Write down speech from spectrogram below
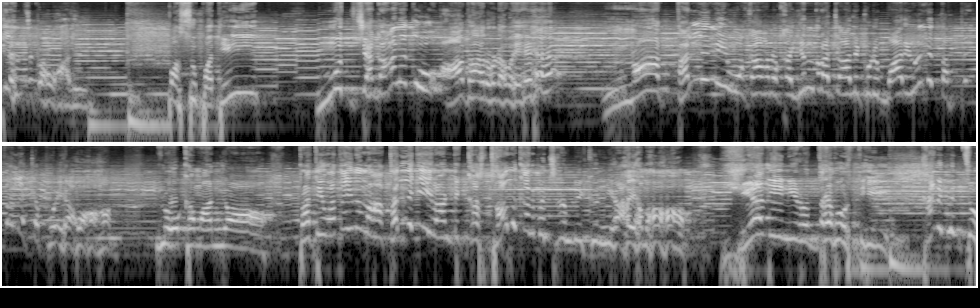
తెలుసుకోవాలి. పశుపతి ముత్యగాలకు ఆధారుడవే. నా తల్లిని ఒకనొక ఇంద్రజాలికుడి బారి నుండి తప్పించలేకపోయావా? లోకమాన్య ప్రతివతైన నా తల్లి ఇలాంటి కష్టాలు కల్పించడం నీకు న్యాయమా? ఏది నీ రుద్రమూర్తి? కనిపించు.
